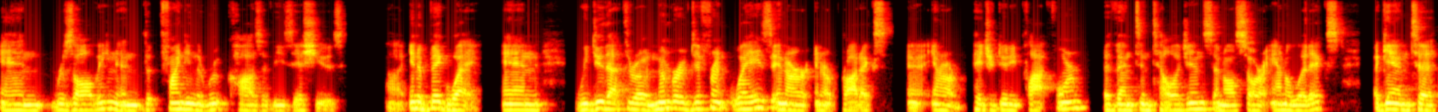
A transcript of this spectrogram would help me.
and resolving and finding the root cause of these issues uh, in a big way. And we do that through a number of different ways in our in our products uh, in our PagerDuty platform, event intelligence, and also our analytics. Again, to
